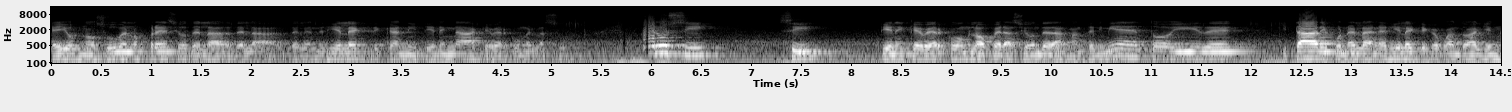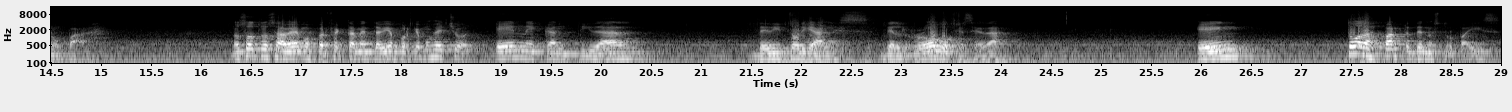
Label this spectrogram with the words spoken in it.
Ellos no suben los precios de la, de la, de la energía eléctrica ni tienen nada que ver con el asunto. Pero sí, sí, tienen que ver con la operación de dar mantenimiento y de quitar y poner la energía eléctrica cuando alguien no paga. Nosotros sabemos perfectamente bien porque hemos hecho N cantidad de editoriales del robo que se da en todas partes de nuestro país.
